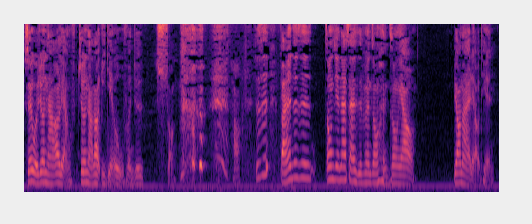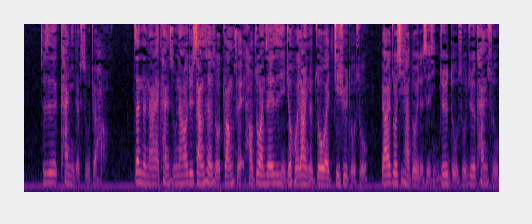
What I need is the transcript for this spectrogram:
所以我就拿到两，就拿到一点二五分，就是爽。好，就是反正就是中间那三十分钟很重要，不要拿来聊天，就是看你的书就好，真的拿来看书，然后去上厕所装水，好做完这些事情就回到你的座位继续读书，不要再做其他多余的事情，就是读书，就是看书。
